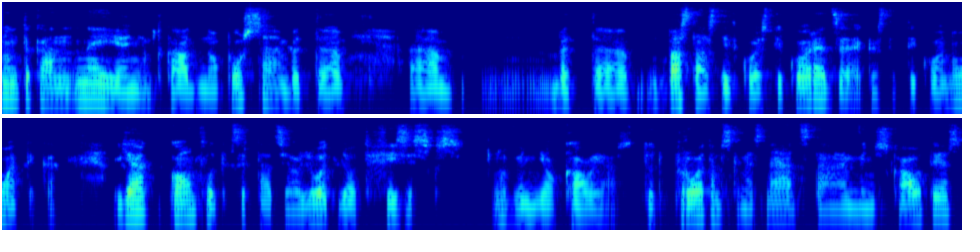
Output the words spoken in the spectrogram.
nu, tā kā neieņemt kādu no pusēm, bet, uh, bet uh, pastāstīt, ko es tikko redzēju, kas tikko notika. Ja konflikts ir tāds jau ļoti, ļoti fizisks, nu, viņi jau kaujās. Tad, protams, ka mēs neatstājam viņus kauties,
